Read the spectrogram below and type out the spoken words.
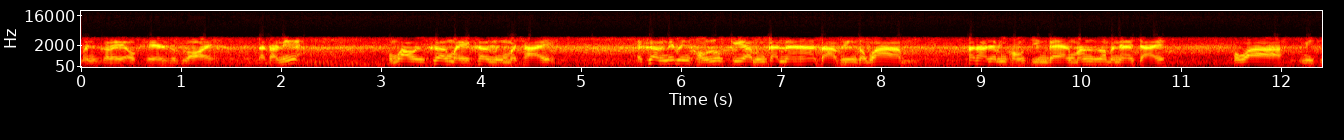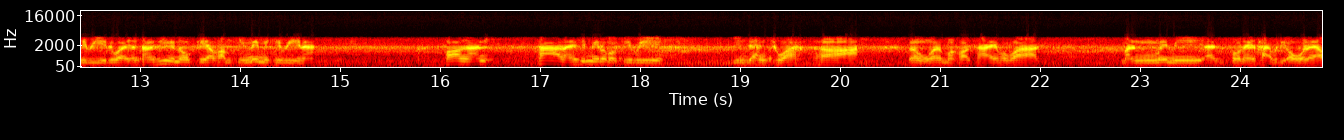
มันก็เลยโอเคเรียบร้อย แต่ตอนนี้ ผมเอาเครื่องใหม่เครื่องหนึ่งมาใช้ไอ้เครื่องนี้เป็นของโนเกียเหมือนกันนะฮะแต่เพียงแต่ว่าถ้าทางจะเป็นของจีนแดงมั้งก็ไม่แน่ใจ เพราะว่ามีทีวีด้วยทั้งที่โนเกียความจริงไม่มีทีวีนะ เพราะงั้นถ้าอะไรที่มีระบบทีวียินแดงชัวร์อ่าแล้วผมก็มาขอใช้เพราะว่า มันไม่มีตัวไหนถ่ายวิดีโอแล้ว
